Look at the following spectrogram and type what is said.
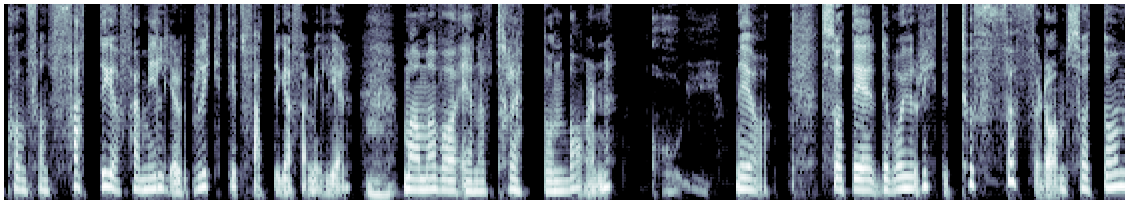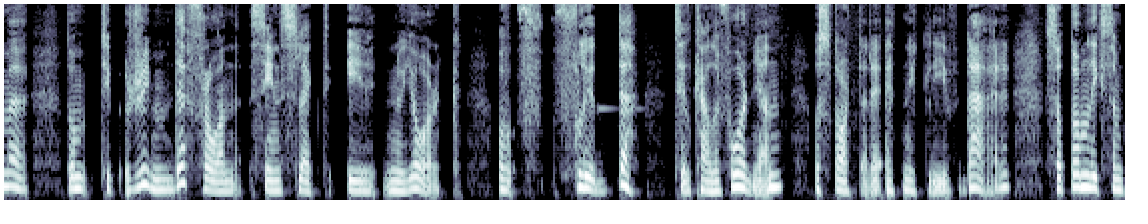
kom från fattiga familjer, riktigt fattiga familjer. mm. Mamma var en av 13 barn. Oj. Ja, så att det, det var ju riktigt tuffa för dem. Så att de, eh, de typ rymde från sin släkt i New York och flydde till Kalifornien och startade ett nytt liv där. Så att de liksom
